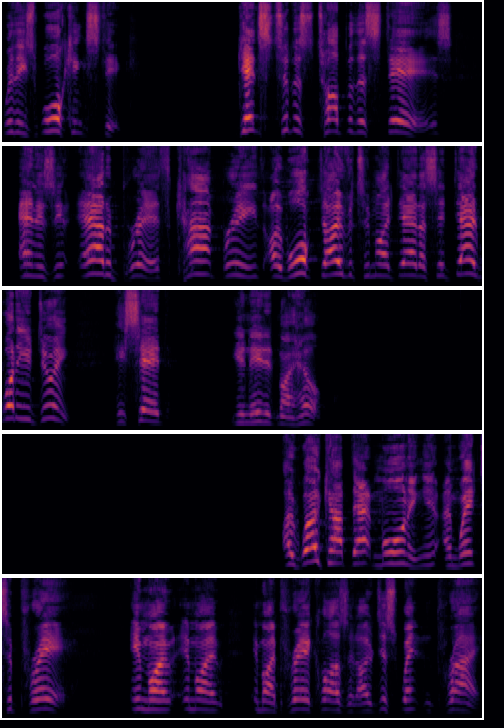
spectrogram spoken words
with his walking stick, gets to the top of the stairs, and is out of breath, can't breathe. I walked over to my dad. I said, Dad, what are you doing? He said, You needed my help. I woke up that morning and went to prayer in my, in my, in my prayer closet. I just went and prayed.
